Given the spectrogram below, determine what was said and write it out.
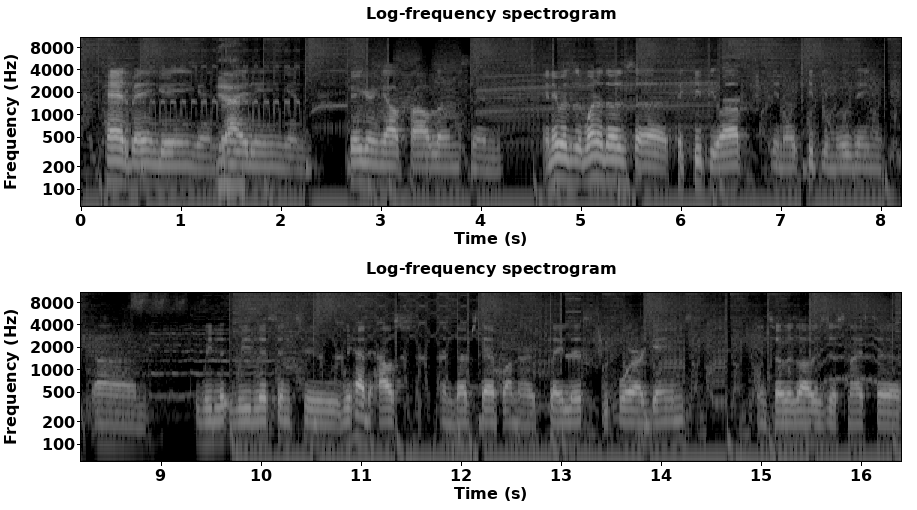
head banging and yeah. writing and figuring out problems and and it was one of those uh, to keep you up, you know, keep you moving. Um, we we listened to we had house and dubstep on our playlist before our games, and so it was always just nice to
